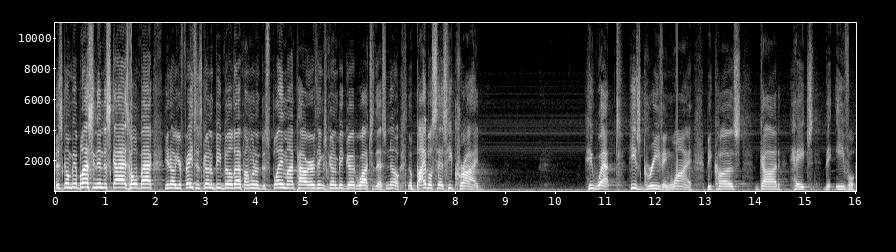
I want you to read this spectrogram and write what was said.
This is going to be a blessing in disguise. Hold back. You know, your faith is going to be built up. I'm going to display my power. Everything's going to be good. Watch this. No, the Bible says he cried, he wept. He's grieving. Why? Because God hates the evil.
